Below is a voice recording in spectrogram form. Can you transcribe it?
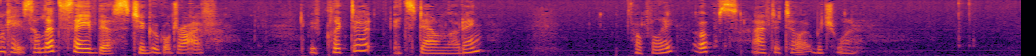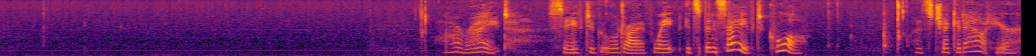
Okay, so let's save this to Google Drive. We've clicked it, it's downloading. Hopefully. Oops, I have to tell it which one. All right, save to Google Drive. Wait, it's been saved. Cool. Let's check it out here.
